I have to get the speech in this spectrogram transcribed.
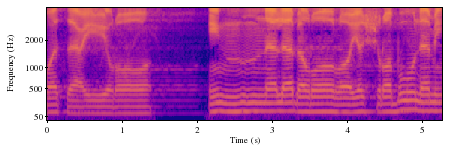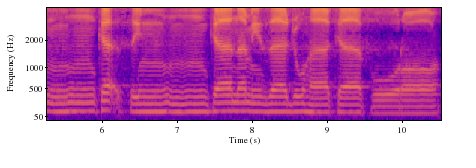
وسعيرا ان الابرار يشربون من كاس كان مزاجها كافورا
